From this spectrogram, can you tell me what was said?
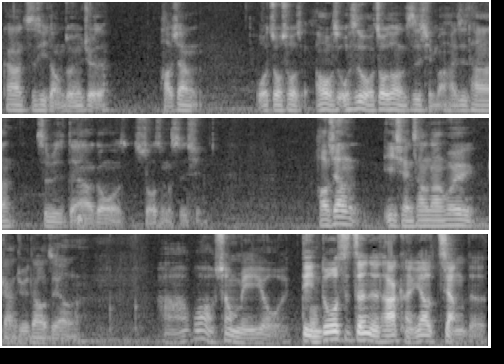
看他肢体动作，就觉得好像我做错什，然后我是我是我做错什么事情吗？还是他是不是等下要跟我说什么事情？好像以前常常会感觉到这样啊。啊，我好像没有诶，顶多是真的，他可能要讲的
